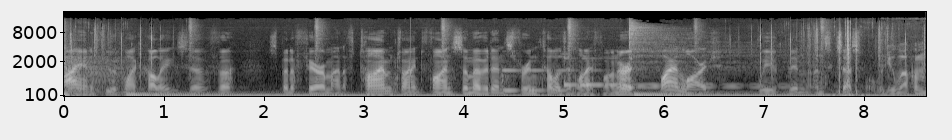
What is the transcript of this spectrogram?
I and a few of my colleagues have uh, spent a fair amount of time trying to find some evidence for intelligent life on Earth. By and large, we've been unsuccessful. Would you welcome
